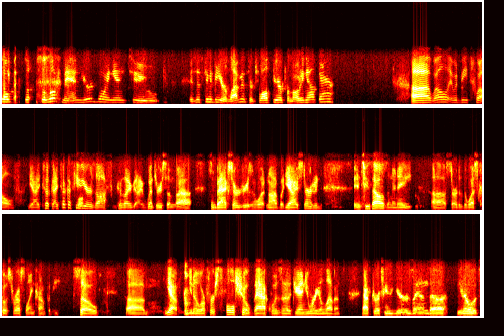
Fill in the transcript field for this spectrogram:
So, so, so look, man, you're going into. Is this going to be your 11th or 12th year promoting out there? Uh, well, it would be twelve. Yeah, I took I took a few Well- years off because I I went through some uh some back surgeries and whatnot. But yeah, I started in 2008. Uh, started the West Coast Wrestling Company. So, um, yeah, you know, our first full show back was uh, January 11th. After a few years, and uh, you know, it's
